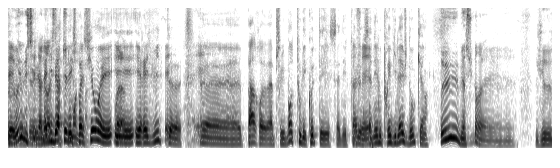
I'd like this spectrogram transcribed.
Oui, la liberté d'expression est, réduite par absolument tous les côtés. Ça n'est le, le privilège d'aucun. Oui, bien sûr. Je ne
